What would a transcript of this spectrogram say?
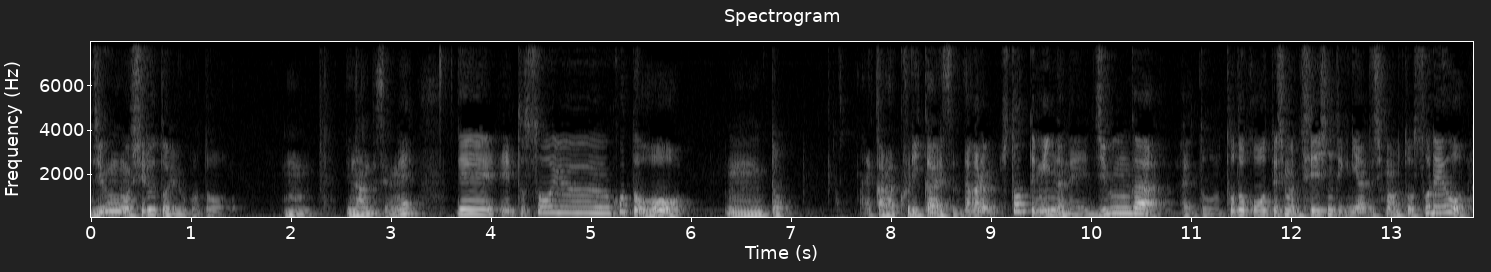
自分を知るということ、うん。なんですよね。で、えっと、そういうことを、うんと、から繰り返す。だから人ってみんなね、自分が、えっと、滞ってしまって精神的にやってしまうと、それを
